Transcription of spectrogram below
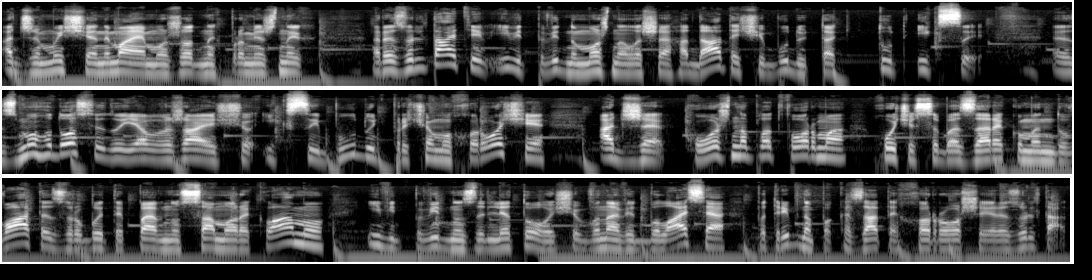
адже ми ще не маємо жодних проміжних результатів, і відповідно можна лише гадати, чи будуть так тут ікси. Е, З мого досвіду я вважаю, що ікси будуть, причому хороші, адже кожна платформа хоче себе зарекомендувати, зробити певну саморекламу, і відповідно для того, щоб вона відбулася, потрібно показати хороший результат.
